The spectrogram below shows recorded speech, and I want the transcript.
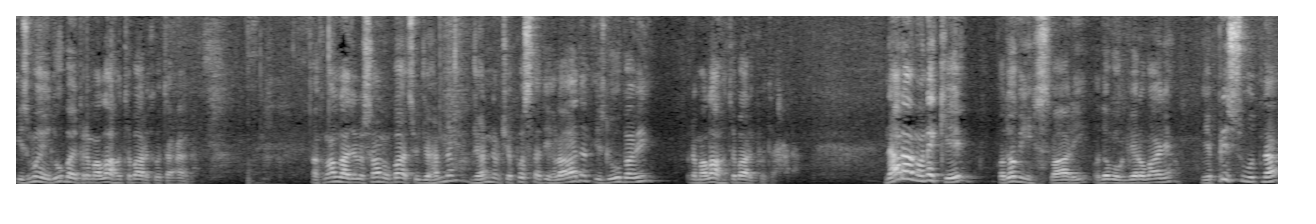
iz moje ljubavi prema Allahu tabarak wa ta'ala. Ako Allah Đelešanu baci u jahannam, jahannam će postati hladan iz ljubavi prema Allahu Tebarek wa ta'ala. Naravno neke od ovih stvari, od ovog vjerovanja, je prisutna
